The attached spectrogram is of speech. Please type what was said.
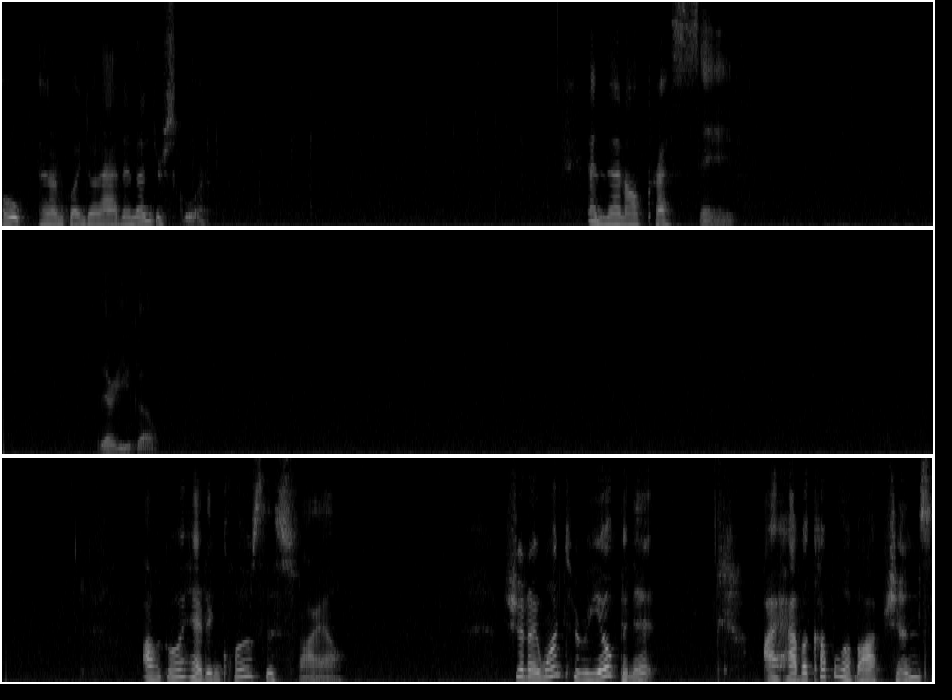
Oh, and I'm going to add an underscore. And then I'll press Save. There you go. I'll go ahead and close this file. Should I want to reopen it, I have a couple of options.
